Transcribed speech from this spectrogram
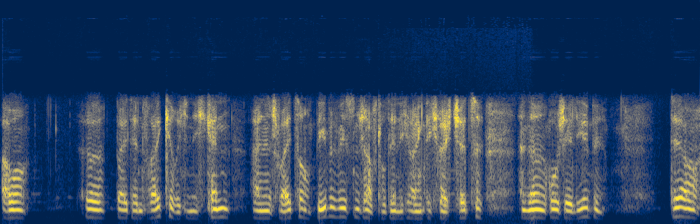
Aber äh, bei den Freikirchen, ich kenne einen Schweizer Bibelwissenschaftler, den ich eigentlich recht schätze, einen Roger Liebe der,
